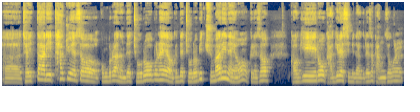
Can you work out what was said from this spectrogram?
어, 저희 딸이 타주에서 공부를 하는데 졸업을 해요. 근데 졸업이 주말이네요. 그래서 거기로 가기로 했습니다. 그래서 방송을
